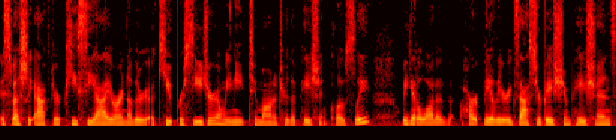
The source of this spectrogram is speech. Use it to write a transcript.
especially after PCI or another acute procedure, and we need to monitor the patient closely. We get a lot of heart failure exacerbation patients,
